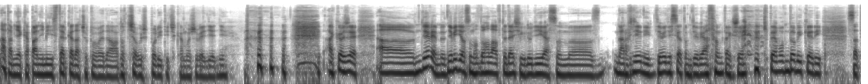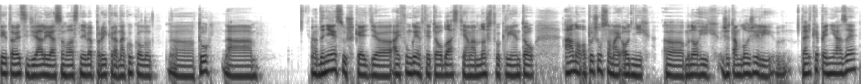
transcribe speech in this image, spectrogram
a tam nejaká pani ministerka dá čo povedala, no čo už politička môže vedieť, nie? akože, uh, neviem, nevidel som ho do hlav vtedajších ľudí, ja som uh, narodený v 99. takže v tom období, kedy sa tieto veci diali, ja som vlastne iba prvýkrát nakúkol uh, tu a dnes už, keď e, aj fungujem v tejto oblasti a mám množstvo klientov, áno, opočul som aj od nich e, mnohých, že tam vložili veľké peniaze,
